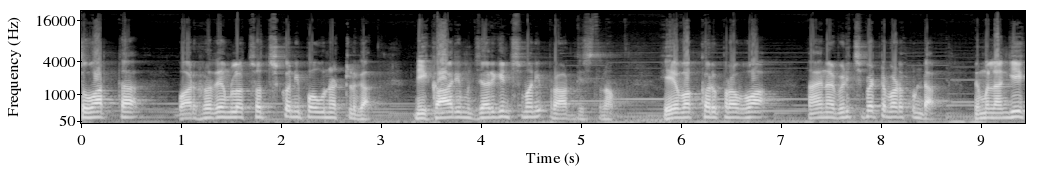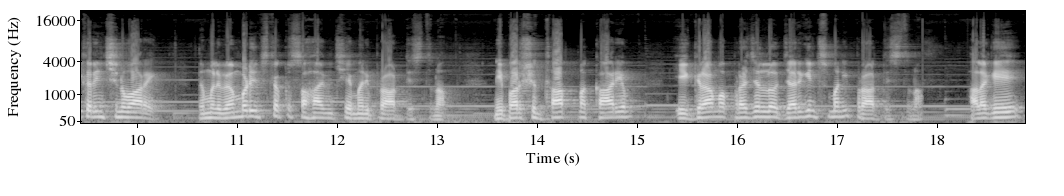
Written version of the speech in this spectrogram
సువార్త వారి హృదయంలో చొచ్చుకొని పోవునట్లుగా నీ కార్యము జరిగించమని ప్రార్థిస్తున్నాం. ఏ ఒక్కరు ప్రవ్వా నాయన విడిచిపెట్టబడకుండా మిమ్మల్ని అంగీకరించిన వారై మిమ్మల్ని వెంబడించుటకు సహాయం చేయమని ప్రార్థిస్తున్నాం. నీ పరిశుద్ధాత్మ కార్యం ఈ గ్రామ ప్రజల్లో జరిగించమని ప్రార్థిస్తున్నాం. అలాగే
